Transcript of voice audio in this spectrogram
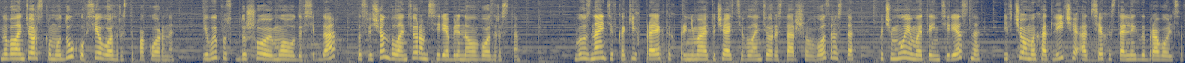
Но волонтерскому духу все возрасты покорны – и выпуск «Душою молодо всегда» посвящен волонтерам серебряного возраста. Вы узнаете, в каких проектах принимают участие волонтеры старшего возраста, почему им это интересно и в чем их отличие от всех остальных добровольцев.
